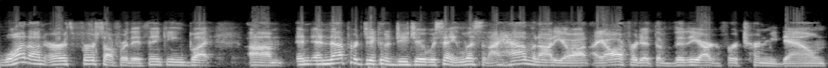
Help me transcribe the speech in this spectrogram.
what on earth first off were they thinking? But um and and that particular dj was saying listen i have an audio out. I offered it. The videographer turned me down.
